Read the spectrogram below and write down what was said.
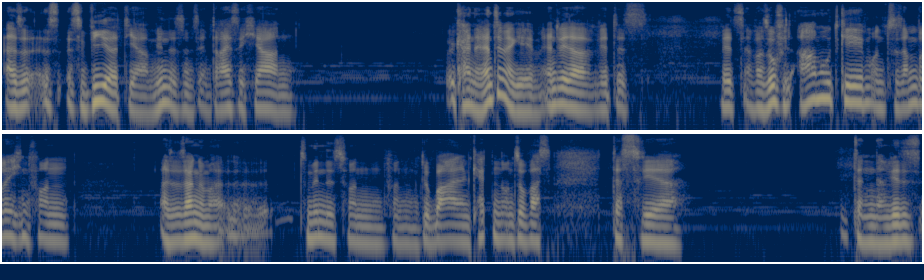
Also es, es wird ja mindestens in 30 Jahren keine Rente mehr geben. Entweder wird es wird es einfach so viel Armut geben und Zusammenbrechen von, also sagen wir mal, äh, zumindest von, von globalen Ketten und sowas, dass wir, dann, dann wird es,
